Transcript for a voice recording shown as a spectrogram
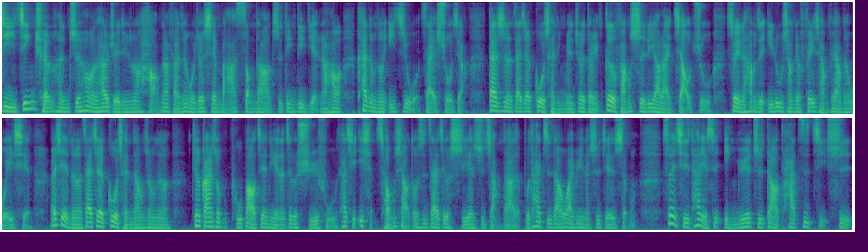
几经权衡之后呢，他就决定说：“好，那反正我就先把他送到指定地点，然后看能不能医治我再说。”这样，但是呢，在这过程里面，就等于各方势力要来角逐，所以呢，他们这一路上就非常非常的危险，而且呢，在这个过程当中呢。就刚才说朴宝剑演的这个徐福，他其实一从小都是在这个实验室长大的，不太知道外面的世界是什么，所以其实他也是隐约知道他自己是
